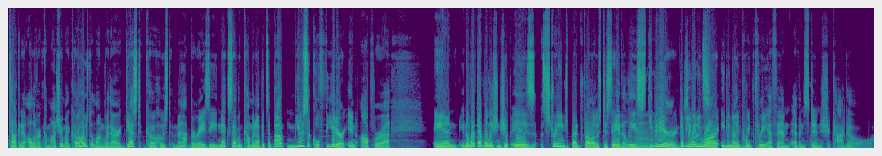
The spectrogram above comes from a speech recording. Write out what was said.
talking to Oliver Camacho, my co-host, along with our guest co-host Matt Boresi. Next segment coming up. It's about musical theater in opera. And you know what that relationship is, strange bedfellows to say the least. Keep it hmm. here, WNUR 89.3 FM, Evanston, Chicago.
